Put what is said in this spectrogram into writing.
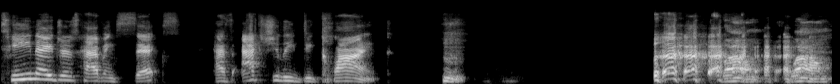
teenagers having sex has actually declined. Hmm. Wow, wow.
